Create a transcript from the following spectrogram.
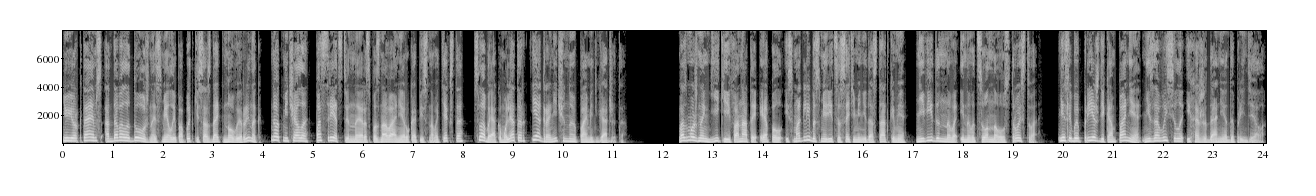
«Нью-Йорк Таймс» отдавала должное смелой попытке создать новый рынок, но отмечала посредственное распознавание рукописного текста, слабый аккумулятор и ограниченную память гаджета. Возможно, гики и фанаты Apple и смогли бы смириться с этими недостатками невиданного инновационного устройства, если бы прежде компания не завысила их ожидания до предела.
